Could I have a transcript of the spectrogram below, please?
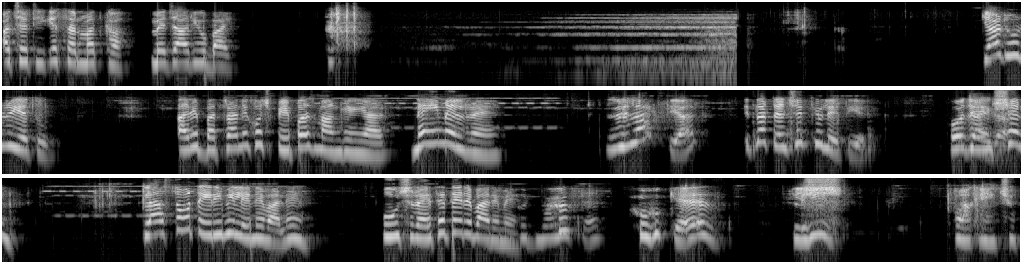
अच्छा ठीक है सर मत खा। मैं जा रही हूँ बाय क्या ढूंढ रही है तू? अरे बत्रा ने कुछ पेपर्स मांगे हैं यार। नहीं मिल रहे हैं। रिलैक्स यार इतना टेंशन क्यों लेती है? हो जाएगा। टेंशन क्लास तो वो तेरी भी लेने वाले हैं। पूछ रहे थे तेरे बारे में? प्लीज़ चुप।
